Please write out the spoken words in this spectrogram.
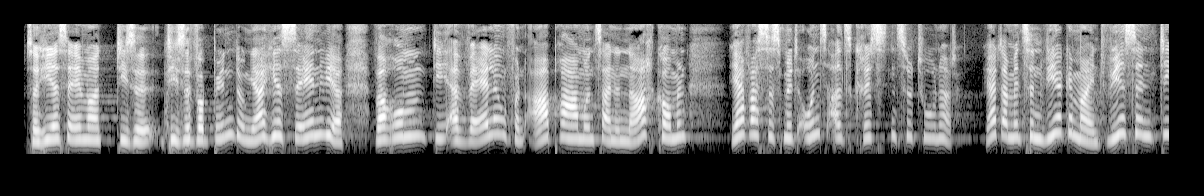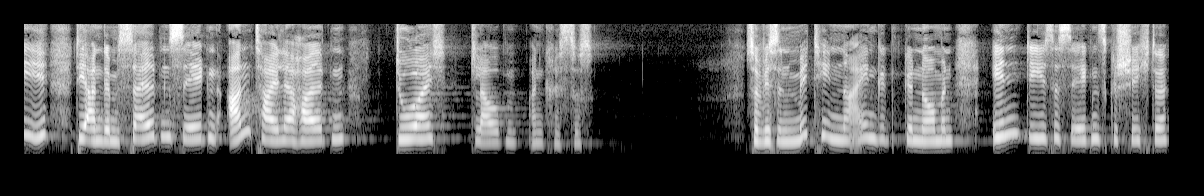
So, hier sehen wir diese, diese Verbindung. Ja, hier sehen wir, warum die Erwählung von Abraham und seinen Nachkommen, ja, was das mit uns als Christen zu tun hat. Ja, damit sind wir gemeint. Wir sind die, die an demselben Segen Anteil erhalten durch Glauben an Christus. So, wir sind mit hineingenommen in diese Segensgeschichte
